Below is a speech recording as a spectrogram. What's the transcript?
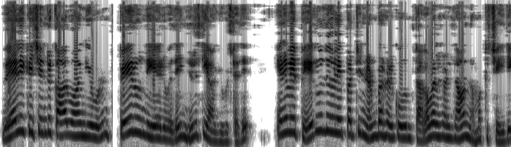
வேலைக்கு சென்று கார் வாங்கியவுடன் பேருந்து ஏறுவதை நிறுத்தியாகிவிட்டது. எனவே பேருந்துகளை பற்றி நண்பர்கள் கூறும் தகவல்கள் தான் நமக்கு செய்தி.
